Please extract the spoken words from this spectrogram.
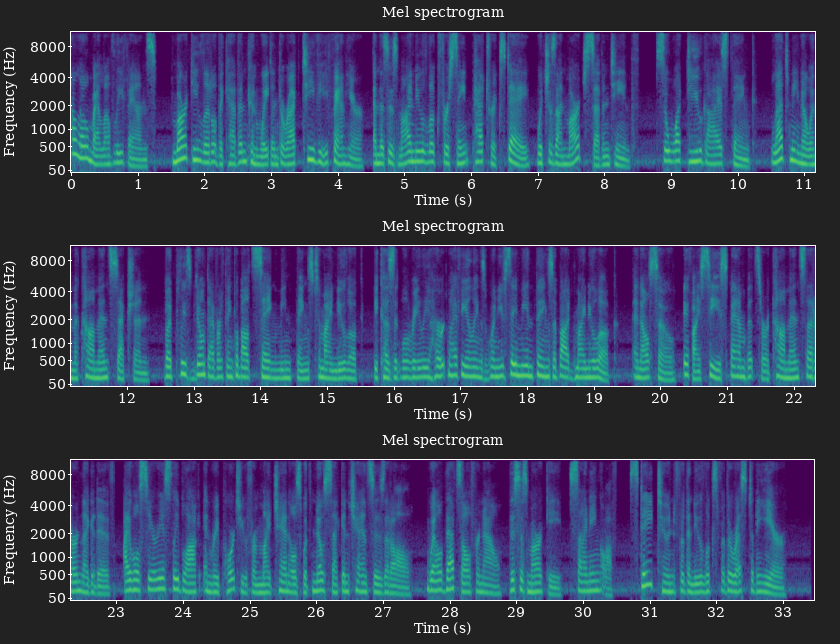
Hello my lovely fans. Markie Little the Kevin Can Wait Interact TV fan here, and this is my new look for St. Patrick's Day, which is on March 17th. So what do you guys think? Let me know in the comments section, but please don't ever think about saying mean things to my new look, because it will really hurt my feelings when you say mean things about my new look. And also, if I see spam bits or comments that are negative, I will seriously block and report you from my channels with no second chances at all. Well that's all for now. This is Markie, signing off. Stay tuned for the new looks for the rest of the year.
